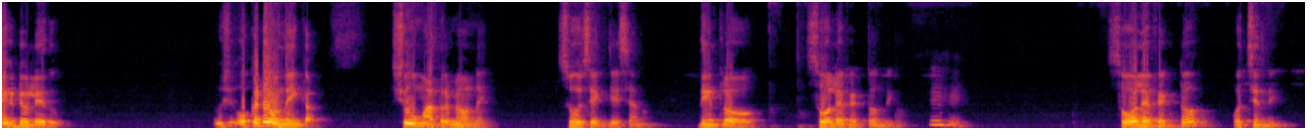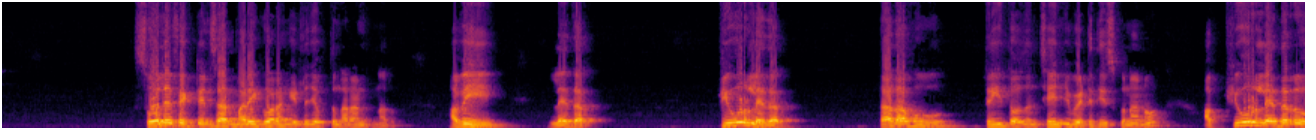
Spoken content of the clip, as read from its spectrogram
నెగిటివ్ లేదు. ఒక్కటే ఉంది ఇంకా. షూ మాత్రమే ఉన్నాయి. షూ చెక్ చేశాను. దీంట్లో సోల్ ఎఫెక్ట్ ఉంది. సోల్ ఎఫెక్ట్ వచ్చింది. సోల్ ఎఫెక్ట్ ఏంటి సార్? మరీ ఘోరంగా ఇట్లా చెప్తున్నారు అంటున్నారు. అవి లెదర్. Pure leather. దాదాపు త్రీ థౌజండ్ చేంజ్ పెట్టి తీసుకున్నాను. ఆ ప్యూర్ లెదరు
